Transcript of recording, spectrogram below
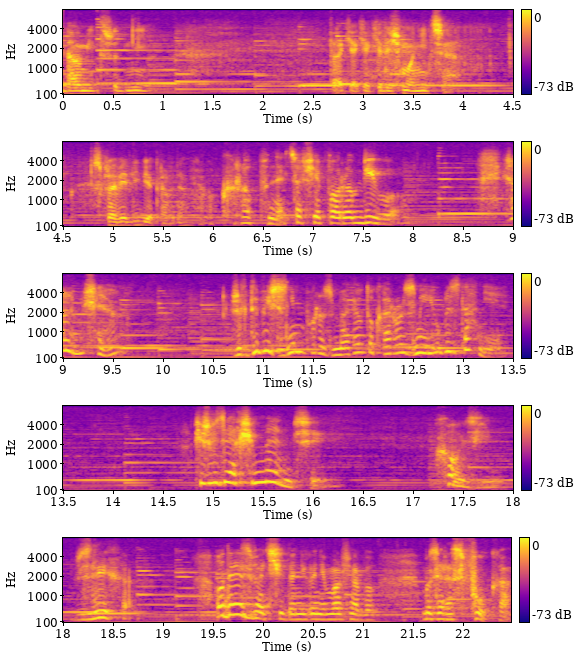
Dał mi trzy dni. Tak jak ja kiedyś Monice. Sprawiedliwie, prawda? Okropne, co się porobiło. Wiesz, ale myślę, że gdybyś z nim porozmawiał, to Karol zmieniłby zdanie. Przecież widzę, jak się męczy. Chodzi, wzdycha. Odezwać się do niego nie można, bo, bo zaraz fuka.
